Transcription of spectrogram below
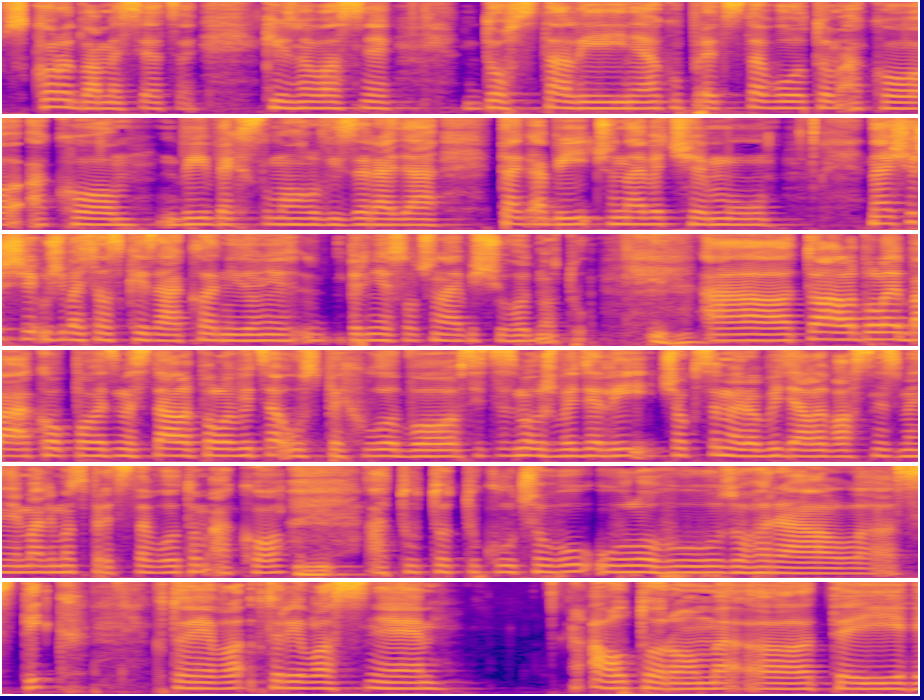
skoro dva mesiace, kým sme vlastne dostali nejakú predstavu o tom, ako, ako by Vexel mohol vyzerať a tak, aby čo najväčšiemu, najširšej užívateľskej základni priniesol čo najvyššiu hodnotu. Uh-huh. A to ale bolo iba ako povedzme stále polovica úspechu, lebo síce sme už vedeli, čo chceme robiť, ale vlastne sme nemali moc predstavu o tom, ako. Uh-huh. A túto tú kľúčovú úlohu zohral Stick, ktorý je, ktorý je vlastne autorom uh, tej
